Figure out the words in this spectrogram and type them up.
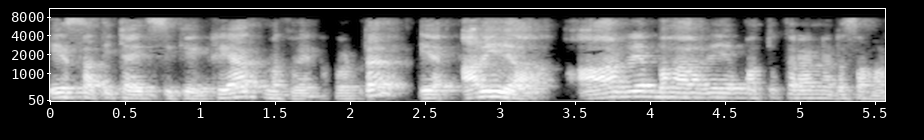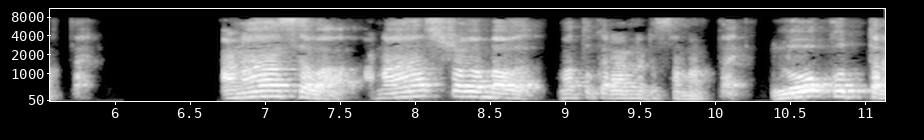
ඒ සතිචෛතසිකේ ක්‍රියාත්මක වෙනකොට එය අරියා ආර්ය භාවය මතු කරන්නට සමර්ථයි. අනාසව අනාශ්‍රව බව මතු කරන්නට සමර්ථයි. ලෝකුත්තර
